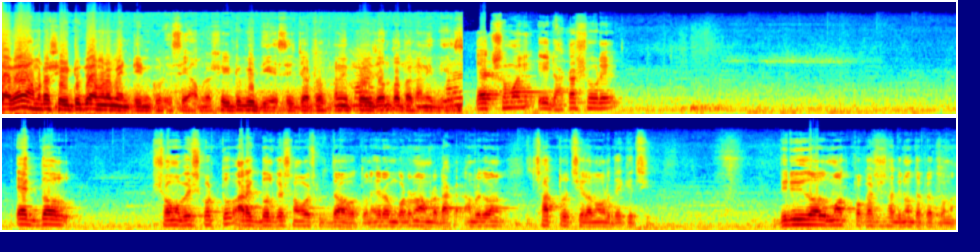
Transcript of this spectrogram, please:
জায়গায় আমরা সেইটুকু আমরা মেনটেন করেছি, আমরা সেইটুকুই দিয়েছি, যতখানি প্রয়োজন ততখানি দিয়েছি। এক সময় এই ঢাকা শহরে একদল সমাবেশ করতো, আরেক দলকে সমাবেশ করতে দেওয়া হতো না। এরকম ঘটনা আমরা ঢাকা, আমরা যখন ছাত্র ছিলাম, আমরা দেখেছি। বিরোধী দল মত প্রকাশের স্বাধীনতা পেত না।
